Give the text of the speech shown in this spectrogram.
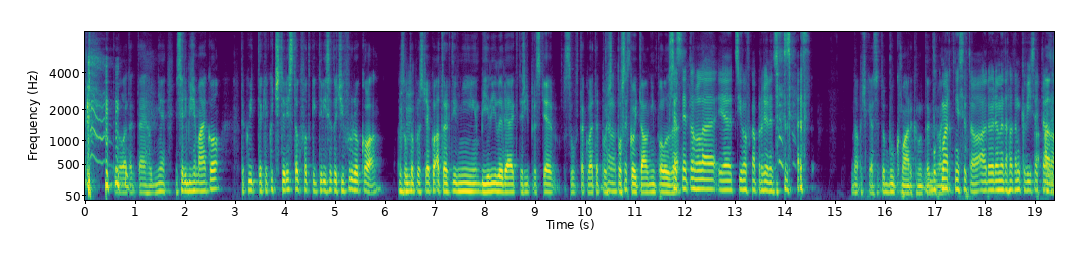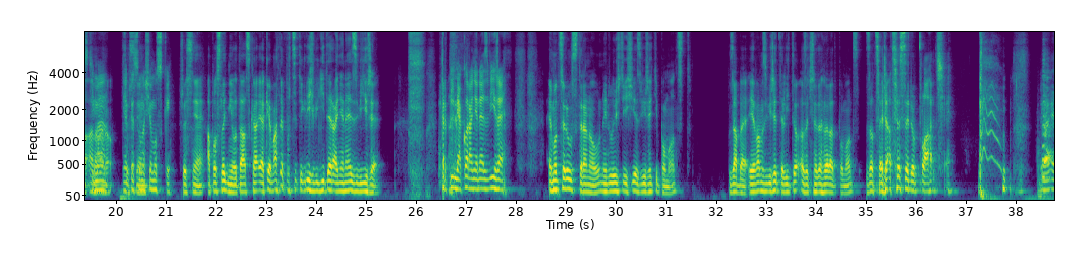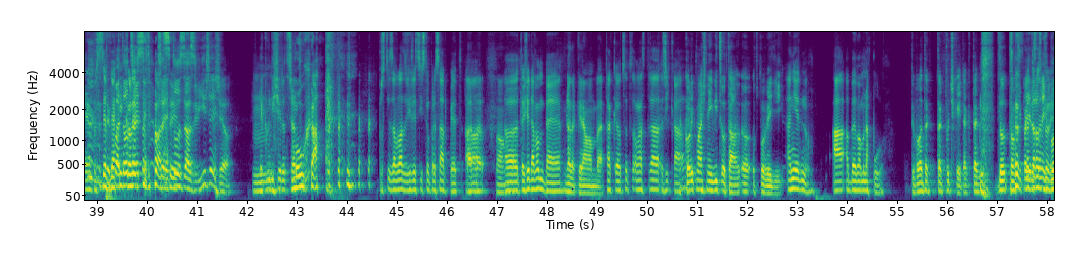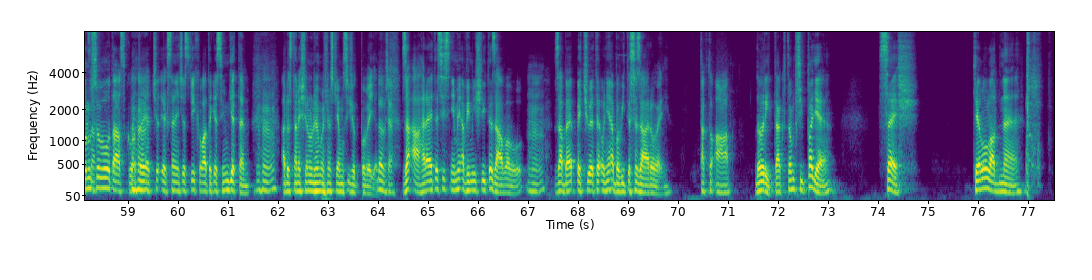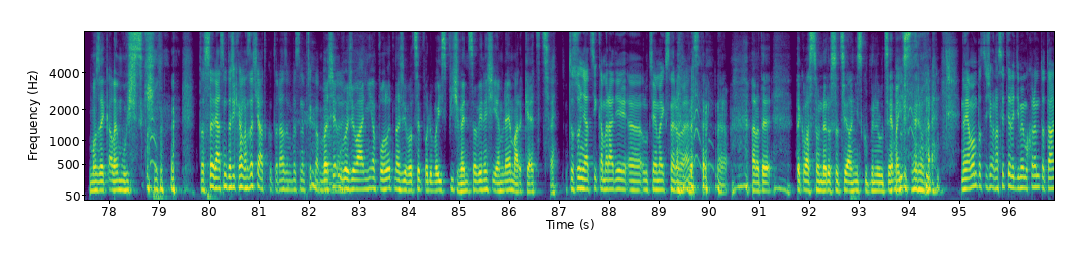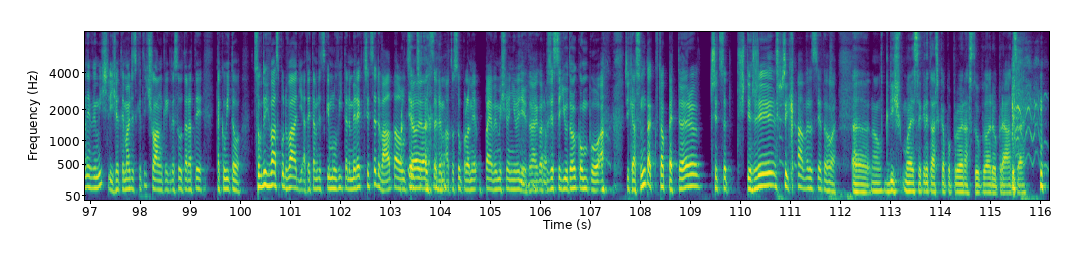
ty vole, tak to je hodně, mně se líbí, že má jako takový, tak jako čtyři stok fotky, který se točí furt dokola. A jsou to prostě jako atraktivní bílí lidé, kteří prostě jsou v takové té post, postkojtální poloze. Přesně tohle je cílovka pro ženy CZ. No, počkej, já si to bookmarknu. Tak Bookmarkni si to a dojdeme tenhle ten kvíz, ať teda Ano, zjistíme, ano, ano, jaké přesně. jsou naše mozky. Přesně. A poslední otázka, jaké máte pocity, když vidíte raněné zvíře? Trpím jako raněné zvíře. Emoce jdou stranou, nejdůležitější je zvířeti pomoct. Za B, je vám zvířete líto a začnete hledat pomoc. Za C, dáte se do pláče. Je, je prostě v Ty vole, to, co, je to, co je to za zvíře, že jo? Hmm. Jako když je to třeba... Moucha. prostě zavolat zvířecí 155. A, A- a, a- no. uh, takže dávám B. Já taky dávám B. Tak jo, co to o nás teda říká? Kolik máš nejvíc otá- o- odpovědí? Ani jednu. A a B mám na půl. Ty vole, tak, tak počkej, tak, tak do, v tom To případě to dostaneš rozbili, co? bonusovou otázku a to je, jak, jak se nejčastěji chováte ke svým dětem. Uh-huh. A dostaneš jenom dvě možnosti a musíš odpovědět. Dobře. Za A, hrajete si s nimi a vymýšlíte zábavu. Uh-huh. Za B, pečujete o ně a bavíte se zároveň. Tak to A. Dobrý, tak v tom případě seš tělo ladné, mozek ale mužský. To se, já jsem to říkal na začátku, to nás vůbec nepřekvapilo. Vaše je- uvažování a pohled na život se podobají spíš Vencovi než jemné markétce. To jsou nějací kamarádi uh, Lucie Meixnerové. ano. ano, to je taková sonda do sociální skupiny Lucie Meixnerové. No já mám pocit, že ona si ty lidi mimochodem totálně vymýšlí, že ty máš vždycky ty články, kde jsou teda ty takový to, co když vás podvádí a teď tam vždycky mluví ten Mirek 32 a Lucie Jo, jo. 37 a to jsou podle mě úplně vymyšlení lidi. To je jako, že sedí u toho kompu a říká jsem tak třeba Petr 34 říká prostě tohle. Uh, No. Když moje sekretářka poprvé nastoupila do práce.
